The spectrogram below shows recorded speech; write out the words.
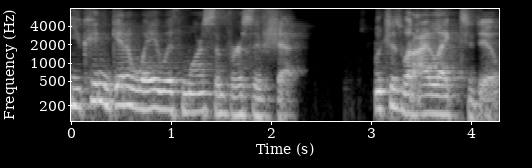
you can get away with more subversive shit which is what I like to do.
